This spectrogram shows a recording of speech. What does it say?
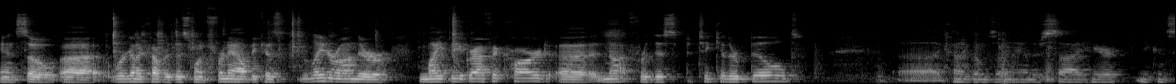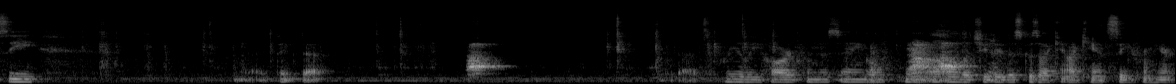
and so uh, we're going to cover this one for now because later on there might be a graphic card, uh, not for this particular build. Uh, it kind of goes on the other side here. You can see, I think that that's really hard from this angle. Here, I'll, I'll, let you do this because I can't, I can't see from here.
